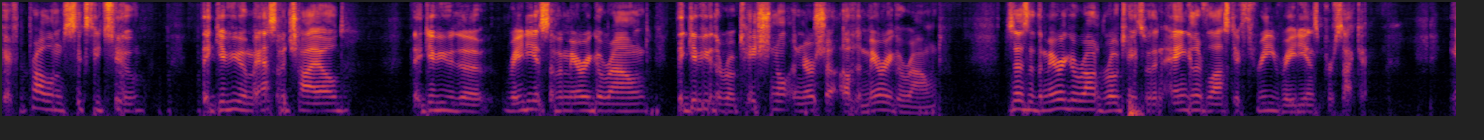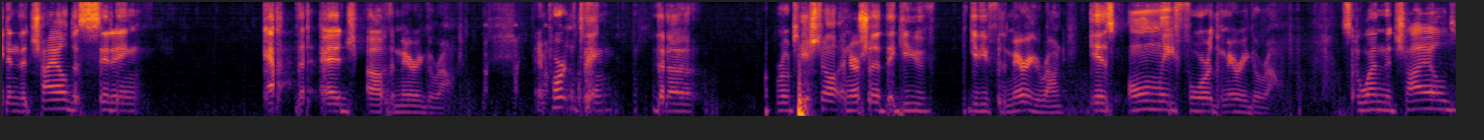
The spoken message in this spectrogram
Okay, for problem 62, they give you a mass of a child, they give you the radius of a merry-go-round, they give you the rotational inertia of the merry-go-round. It says that the merry-go-round rotates with an angular velocity of 3 radians per second. And the child is sitting at the edge of the merry-go-round. An important thing, the rotational inertia that they give give you for the merry-go-round is only for the merry-go-round. So when the child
